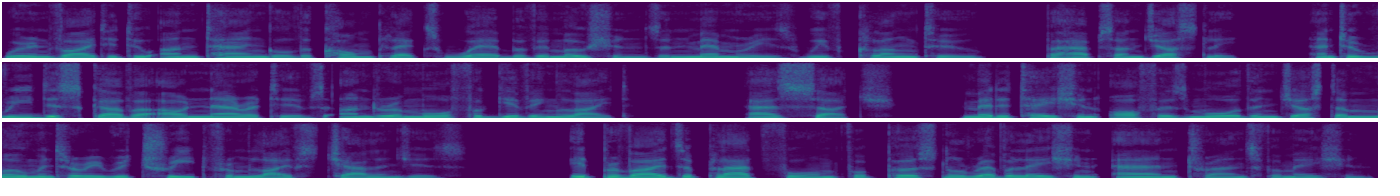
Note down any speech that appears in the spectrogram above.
we're invited to untangle the complex web of emotions and memories we've clung to, perhaps unjustly, and to rediscover our narratives under a more forgiving light. As such, meditation offers more than just a momentary retreat from life's challenges. It provides a platform for personal revelation and transformation.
